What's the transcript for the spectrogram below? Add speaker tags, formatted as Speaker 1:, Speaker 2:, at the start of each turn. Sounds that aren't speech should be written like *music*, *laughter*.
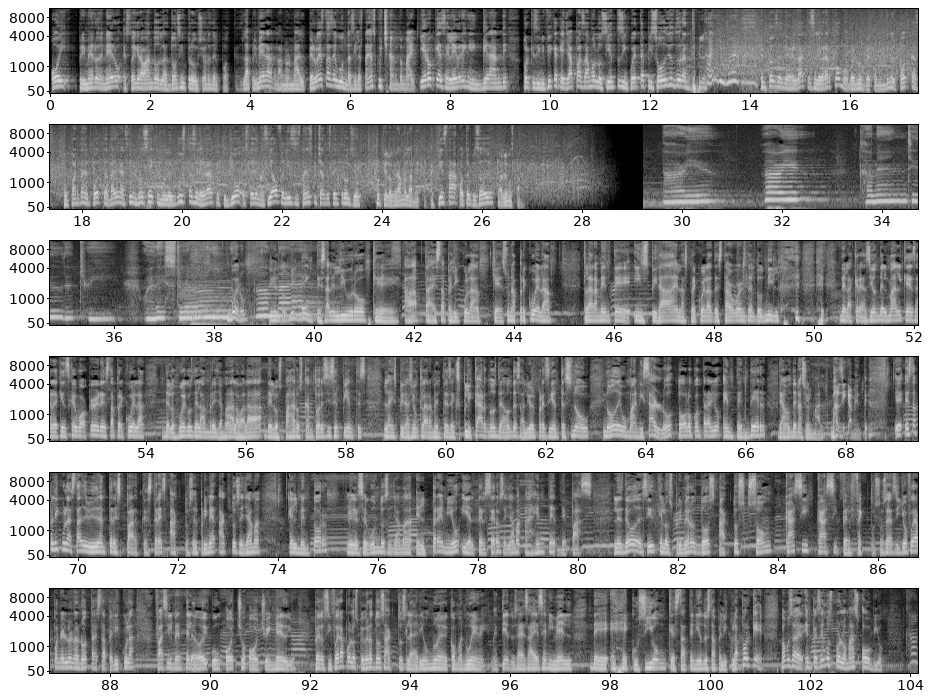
Speaker 1: Hoy, primero de enero, estoy grabando las dos introducciones del podcast. La primera, la normal, pero esta segunda, si la están escuchando, Mike, quiero que celebren en grande porque significa que ya pasamos los 150 episodios durante el año, man. Entonces, de verdad que celebrar cómo? Bueno, recomienden el podcast, compartan el podcast, vayan al cine, no sé, como les gusta celebrar porque yo estoy demasiado feliz si están escuchando esta introducción porque logramos la meta. Aquí está otro episodio de Hablemos Pa.
Speaker 2: You, are you coming to the tree where they strung
Speaker 1: Bueno, en el 2020 sale el libro que adapta esta película, que es una precuela claramente inspirada en las precuelas de Star Wars del 2000, *laughs* de la creación del mal que es Anakin Skywalker, en esta precuela de los Juegos del Hambre llamada La balada de los pájaros, cantores y serpientes, la inspiración claramente es explicarnos de dónde salió el presidente Snow, no de humanizarlo, todo lo contrario, entender de dónde nació el mal, *laughs* básicamente. Eh, Esta película está dividida en tres partes, tres actos. El primer acto se llama el mentor, en el segundo se llama el premio y el tercero se llama agente de paz. Les debo decir que los primeros dos actos son casi, casi perfectos. O sea, si yo fuera a ponerle una nota a esta película, fácilmente le doy un 8 o 8 y medio. Pero si fuera por los primeros dos actos, le daría un 9,9. ¿Me entiendes? O sea, es a ese nivel de ejecución que está teniendo esta película. ¿Por qué? Vamos a ver, empecemos por lo más obvio.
